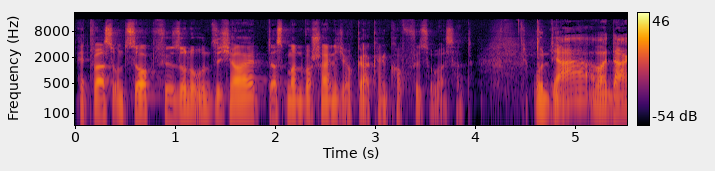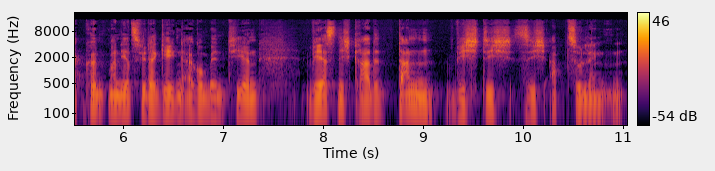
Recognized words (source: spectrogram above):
etwas und sorgt für so eine Unsicherheit, dass man wahrscheinlich auch gar keinen Kopf für sowas hat. Und ja, aber da könnte man jetzt wieder gegen argumentieren, wäre es nicht gerade dann wichtig, sich abzulenken?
